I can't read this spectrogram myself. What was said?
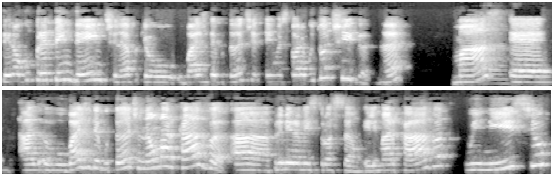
ter algum pretendente, né? Porque o, o baile de debutante tem uma história muito antiga, né? Mas é. É, a, o baile de debutante não marcava a primeira menstruação, ele marcava o início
